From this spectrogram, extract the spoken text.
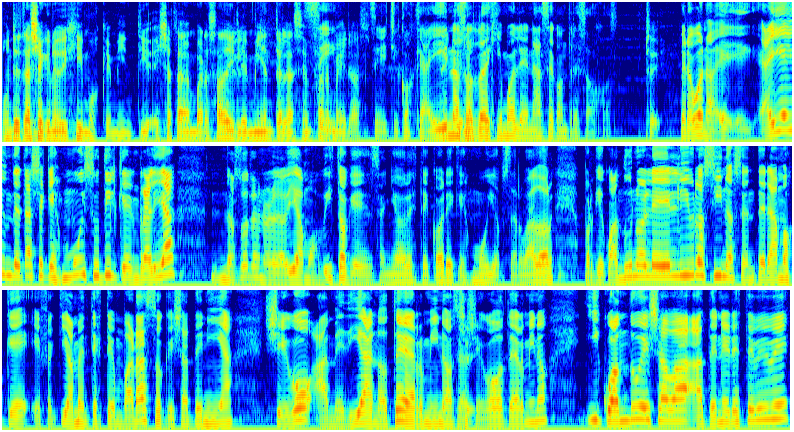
Un detalle que no dijimos, que mintió, ella estaba embarazada y le miente a las enfermeras. Sí, chicos, que ahí que nosotros no- dijimos le nace con tres ojos. Sí. Pero bueno, eh, eh, ahí hay un detalle que es muy sutil, que en realidad nosotros no lo habíamos visto, que el señor este Core, que es muy observador, porque cuando uno lee el libro sí nos enteramos que efectivamente este embarazo que ella tenía llegó a mediano término, o sea, Sí. llegó a término, y cuando ella va a tener este bebé,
